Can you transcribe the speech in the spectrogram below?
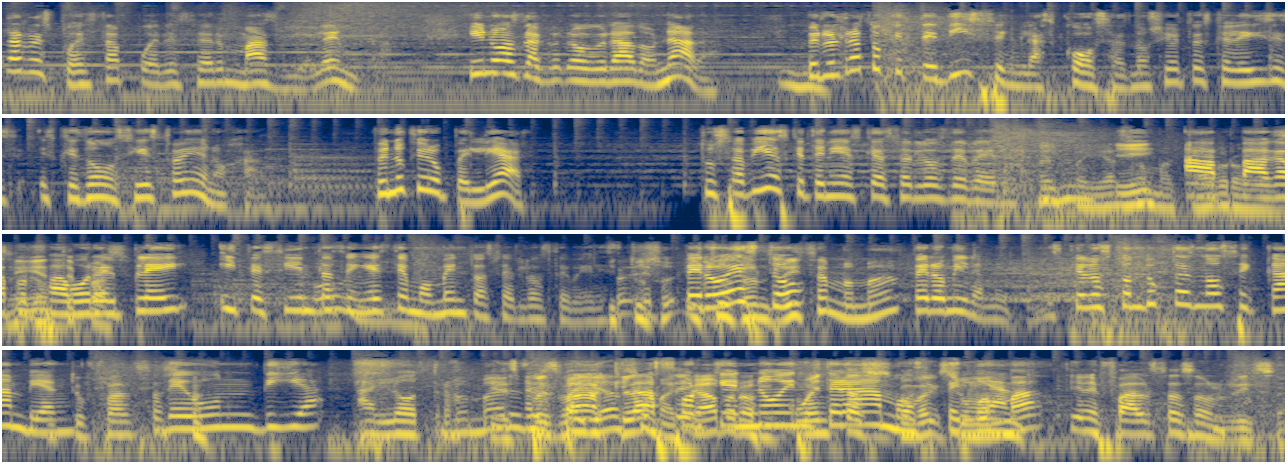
la respuesta puede ser más violenta. Y no has logrado nada. Pero el rato que te dicen las cosas, ¿no es cierto? Es que le dices, es que no, sí estoy enojado. Pero no quiero pelear. Tú sabías que tenías que hacer los deberes. Y- macabro. Apaga, por favor, el play y te sientas en este momento a hacer los deberes. ¿Y tu, so- y pero tu esto, sonrisa, mamá? pero mira, mira, es que las conductas no se cambian ¿Y tu falsa de un día al otro. Mamá, Y después va a clase. Porque no entramos que su peleando. mamá tiene falsa sonrisa.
